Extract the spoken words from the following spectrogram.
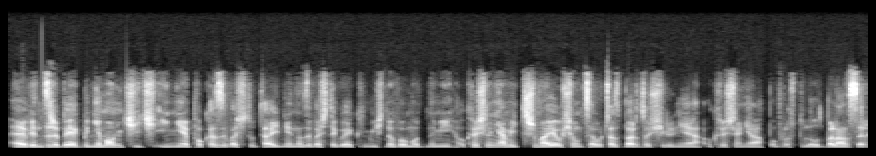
E, Więc żeby jakby nie mącić i nie pokazywać tutaj, nie nazywać tego jakimiś nowomodnymi określeniami, trzymają się cały czas bardzo silnie określenia po prostu load balancer,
